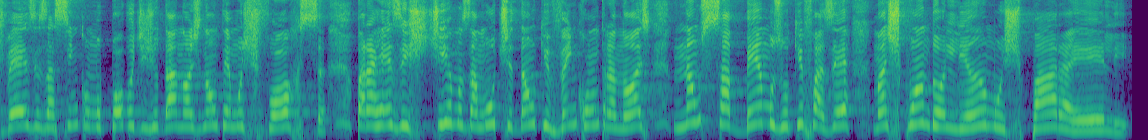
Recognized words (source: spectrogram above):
vezes, assim como o povo de Judá, nós não temos força para resistirmos à multidão que vem contra nós, não sabemos o que fazer, mas quando olhamos para Ele,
